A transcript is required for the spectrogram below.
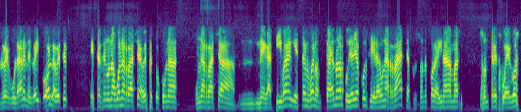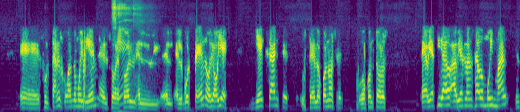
regular en el béisbol. A veces estás en una buena racha, a veces te toca una una racha negativa y esta, bueno, todavía no la pudiera yo considerar una racha, pues son por ahí nada más, son tres juegos. Eh, Sultanes jugando muy bien, el, sobre Sí. todo el, el, el, el bullpen. Oye, Jake Sánchez, ustedes lo conocen, jugó con toros, eh, había tirado, había lanzado muy mal en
